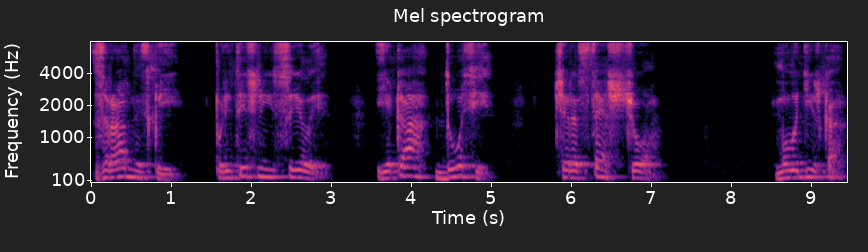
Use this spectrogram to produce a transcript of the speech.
зрадницької політичної сили, яка досі через те, що молодіжка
